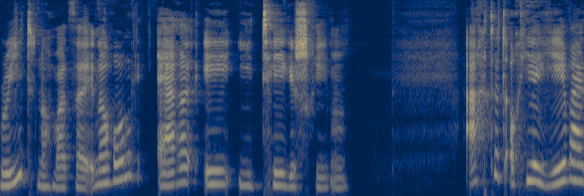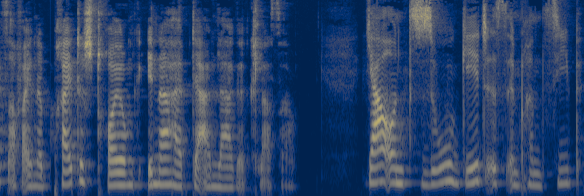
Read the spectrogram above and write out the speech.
REIT, nochmal zur Erinnerung, R-E-I-T geschrieben. Achtet auch hier jeweils auf eine breite Streuung innerhalb der Anlageklasse. Ja, und so geht es im Prinzip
